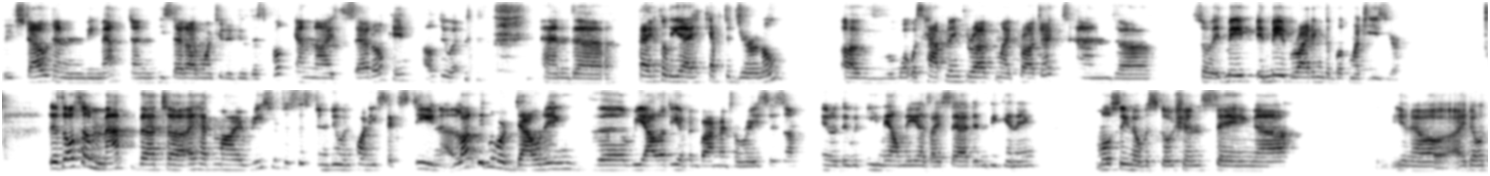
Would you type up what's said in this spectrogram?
reached out and we met and he said, I want you to do this book. And I said, okay, I'll do it. and uh, thankfully I kept a journal of what was happening throughout my project. And uh, so it made, it made writing the book much easier. There's also a map that uh, I had my research assistant do in 2016. A lot of people were doubting the reality of environmental racism. You know, they would email me, as I said in the beginning, mostly Nova Scotians saying, uh, you know, I don't,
